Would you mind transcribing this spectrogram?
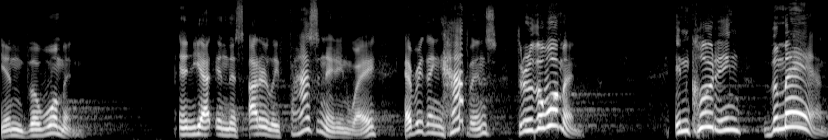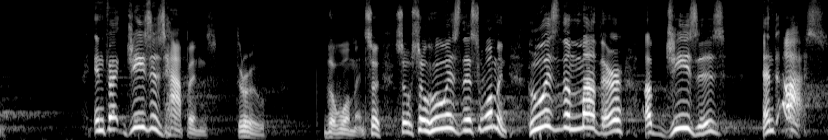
in the woman. And yet, in this utterly fascinating way, everything happens through the woman, including the man. In fact, Jesus happens through the woman. So, so, so who is this woman? Who is the mother of Jesus and us?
